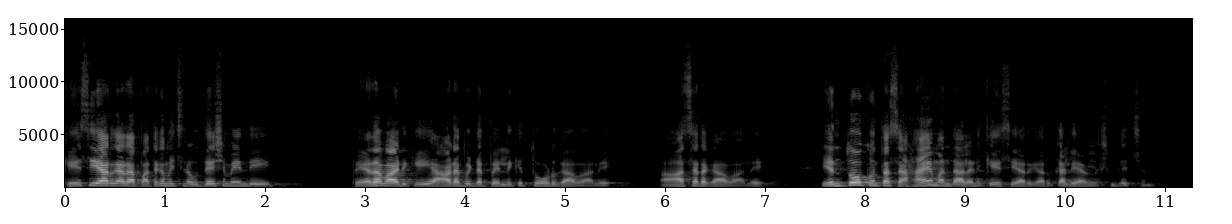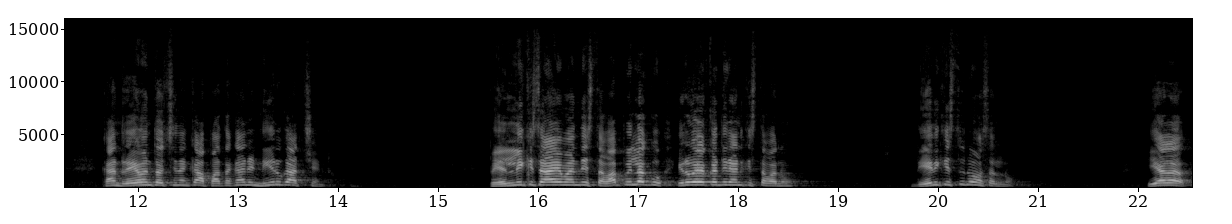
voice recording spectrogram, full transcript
కేసీఆర్ గారు ఆ పథకం ఇచ్చిన ఉద్దేశం ఏంది? పేదవాడికి ఆడబిడ్డ పెళ్ళికి తోడు కావాలి ఆసర కావాలి ఎంతో కొంత సహాయం అందాలని కేసీఆర్ గారు కళ్యాణ లక్ష్మి తెచ్చిండ్రు. కానీ రేవంత్ వచ్చినాక ఆ పథకాన్ని నీరు కార్చిండు పెళ్ళికి సాయం అందిస్తావా? పిల్లకు ఇరవై ఒక్క దినానికి ఇస్తావా నువ్వు? దేనికి ఇస్తున్నావు అసలు నువ్వు? ఇవాళ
